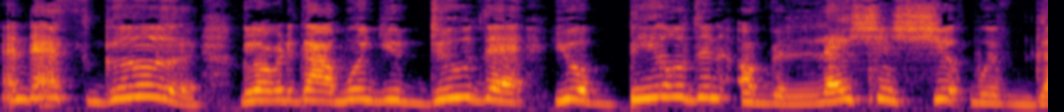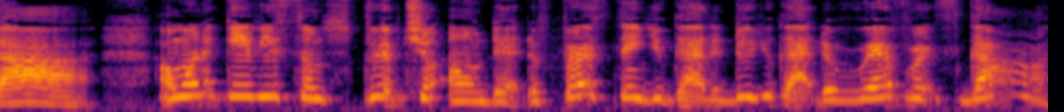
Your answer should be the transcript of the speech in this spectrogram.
And that's good. Glory to God. When you do that, you're building a relationship with God. I want to give you some scripture on that. The first thing you got to do, you got to reverence God.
